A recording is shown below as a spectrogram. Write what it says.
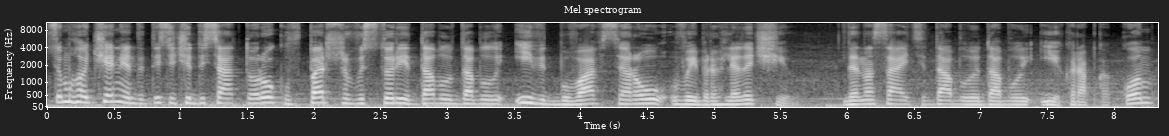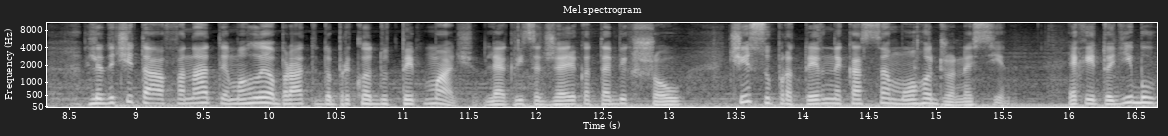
7 червня 2010 року вперше в історії WWE відбувався роу вибір глядачів, де на сайті www.com глядачі та фанати могли обрати, до прикладу, тип матчу для Кріса Джеріко та Біг Шоу чи супротивника самого Джона Сіна, який тоді був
